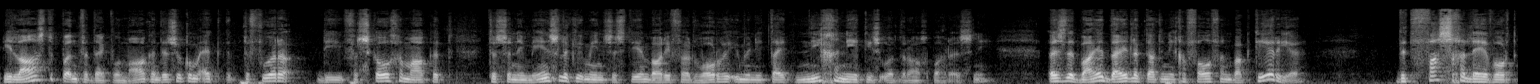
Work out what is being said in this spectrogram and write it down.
Die laaste punt wat ek wil maak en dis hoekom ek tevore die verskil gemaak het tussen die menslike immuunstelsel waar die verworwe immuniteit nie geneties oordraagbaar is nie, is dit baie duidelik dat in die geval van bakterieë dit vasgelê word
